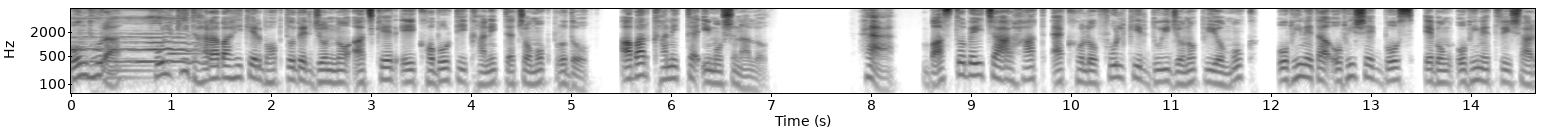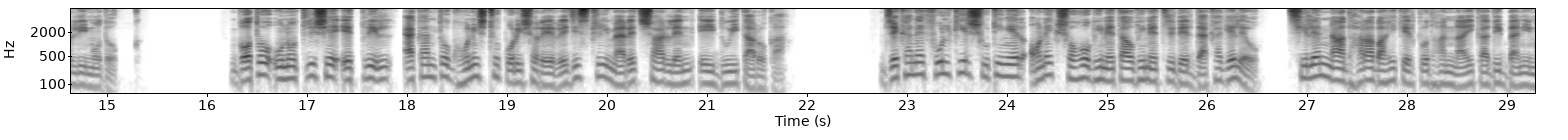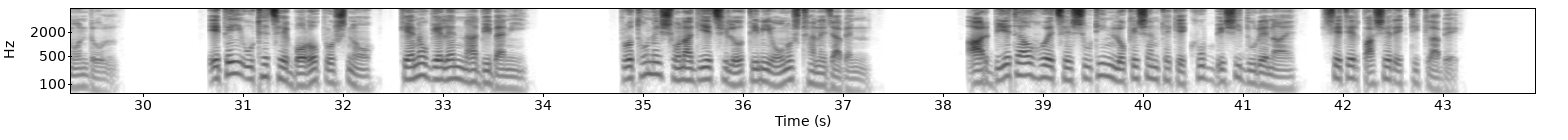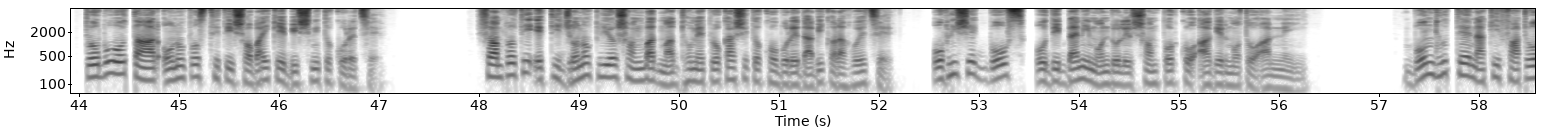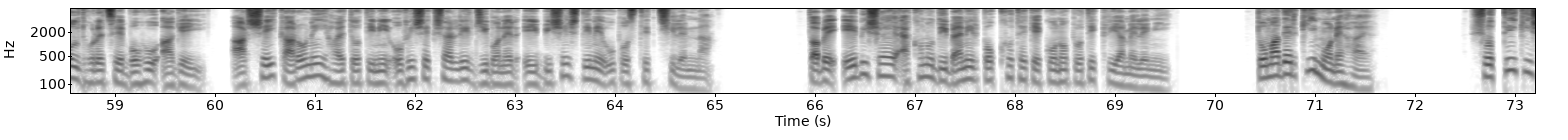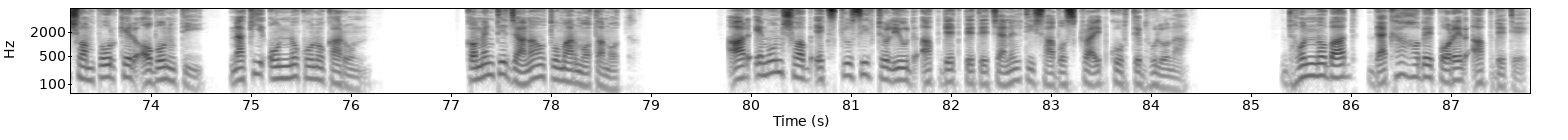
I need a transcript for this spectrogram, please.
বন্ধুরা ফুলকি ধারাবাহিকের ভক্তদের জন্য আজকের এই খবরটি খানিকটা চমকপ্রদ, আবার খানিকটা ইমোশনালও হ্যাঁ বাস্তবেই চার হাত এক হল ফুলকির দুই জনপ্রিয় মুখ, অভিনেতা অভিষেক বোস এবং অভিনেত্রী শার্লি মোদক। গত উনত্রিশে এপ্রিল একান্ত ঘনিষ্ঠ পরিসরে রেজিস্ট্রি ম্যারেজ সারলেন এই দুই তারকা। যেখানে ফুলকির শুটিংয়ের অনেক সহ অভিনেতা অভিনেত্রীদের দেখা গেলেও ছিলেন না ধারাবাহিকের প্রধান নায়িকা দিব্যানী মণ্ডল। এতেই উঠেছে বড় প্রশ্ন, কেন গেলেন না দিব্যানী প্রথমে শোনা গিয়েছিল তিনি অনুষ্ঠানে যাবেন। আর বিয়েটাও হয়েছে শুটিং লোকেশন থেকে খুব বেশি দূরে নয়, সেটের পাশের একটি ক্লাবে। তবুও তাঁর অনুপস্থিতি সবাইকে বিস্মিত করেছে। সম্প্রতি একটি জনপ্রিয় সংবাদ মাধ্যমে প্রকাশিত খবরে দাবি করা হয়েছে, অভিষেক বোস ও দিব্যানী মণ্ডলের সম্পর্ক আগের মতো আর নেই। বন্ধুত্বে নাকি ফাটল ধরেছে বহু আগেই আর সেই কারণেই হয়তো তিনি অভিষেক শার্লির জীবনের এই বিশেষ দিনে উপস্থিত ছিলেন না। তবে এ বিষয়ে এখনও দিব্যানীর পক্ষ থেকে কোনো প্রতিক্রিয়া মেলেনি। তোমাদের কি মনে হয়? সত্যিই কি সম্পর্কের অবনতি, নাকি অন্য কোনো কারণ? কমেন্টে জানাও তোমার মতামত। আর এমন সব এক্সক্লুসিভ টলিউড আপডেট পেতে চ্যানেলটি সাবস্ক্রাইব করতে ভুলো না। ধন্যবাদ, দেখা হবে পরের আপডেটে।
